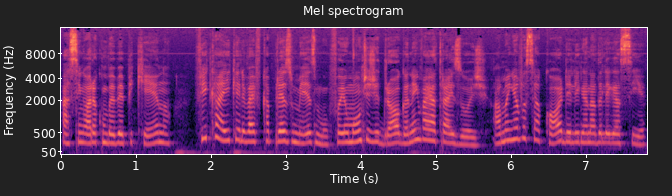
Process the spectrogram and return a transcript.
A senhora com o bebê pequeno, fica aí que ele vai ficar preso mesmo. Foi um monte de droga, nem vai atrás hoje. Amanhã você acorda e liga na delegacia."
